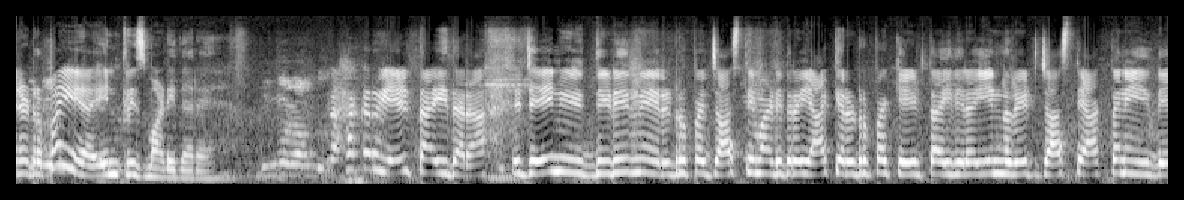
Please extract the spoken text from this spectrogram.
ಎರಡು ರೂಪಾಯಿ ಇನ್ಕ್ರೀಸ್ ಮಾಡಿದ್ದಾರೆ. ಗ್ರಾಹಕರು ಹೇಳ್ತಾ ಇದ್ದಾರಾ ಏನು ದಿಢೀರ್ನೆ ಎರಡು ರೂಪಾಯಿ ಜಾಸ್ತಿ ಮಾಡಿದ್ರೆ ಯಾಕೆ ಎರಡು ರೂಪಾಯಿ ಕೇಳ್ತಾ ಇದ್ದೀರಾ ಏನು ರೇಟ್ ಜಾಸ್ತಿ ಆಗ್ತಾನೆ ಇದೆ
